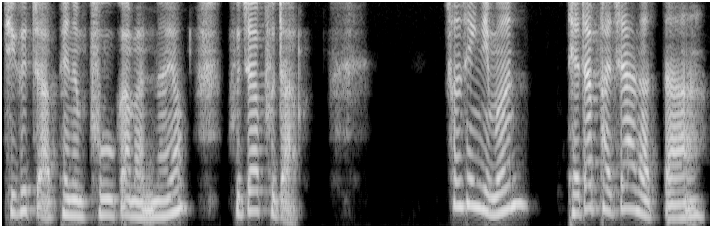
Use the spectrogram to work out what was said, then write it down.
디귿자 앞에는 부가 맞나요? 부자 부답. 선생님은 대답하지 않았다.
